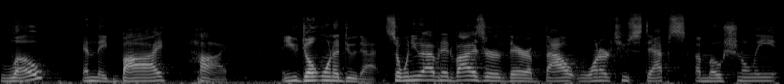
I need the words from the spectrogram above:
low and they buy high. And you don't want to do that. So when you have an advisor, they're about one or two steps emotionally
